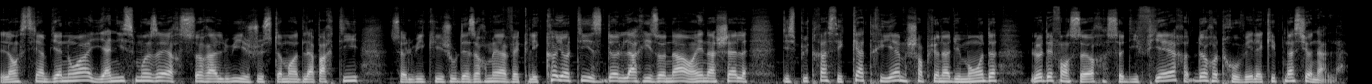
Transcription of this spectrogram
L'ancien Biennois Yanis Moser sera lui justement de la partie. Celui qui joue désormais avec les Coyotes de l'Arizona en NHL, disputera ses quatrièmes championnats du monde. Le défenseur se dit fier de retrouver l'équipe nationale.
